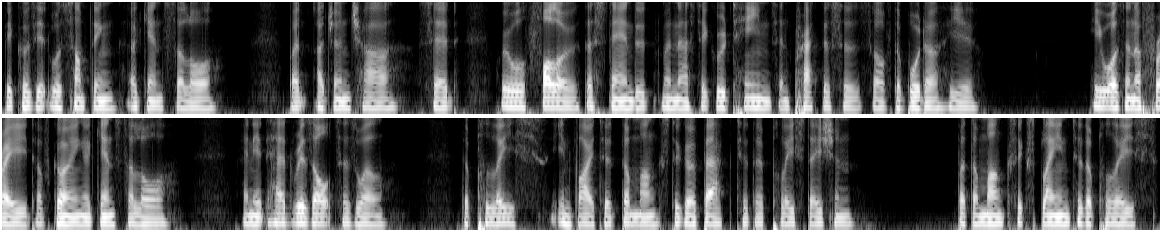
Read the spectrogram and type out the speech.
because it was something against the law. But Ajahn Chah said, we will follow the standard monastic routines and practices of the Buddha here. He wasn't afraid of going against the law, and it had results as well. The police invited the monks to go back to the police station. But the monks explained to the police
